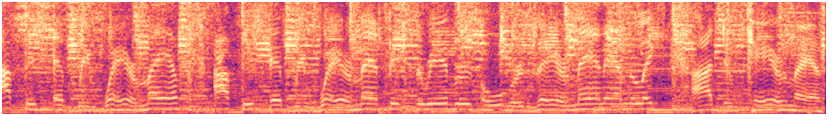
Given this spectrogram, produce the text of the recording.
I fish everywhere, man. I fish everywhere, man. Fish the rivers over there, man, and the lakes. I do care, man.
